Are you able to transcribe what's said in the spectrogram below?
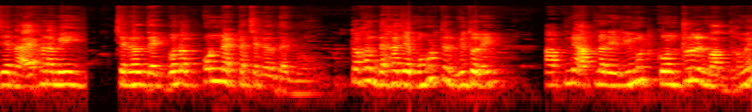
যে না, এখন আমি চ্যানেল দেখব না, অন্য একটা চ্যানেল দেখব। তখন দেখা যায় মুহূর্তের ভিতরেই আপনি আপনার এই রিমোট কন্ট্রোলের মাধ্যমে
